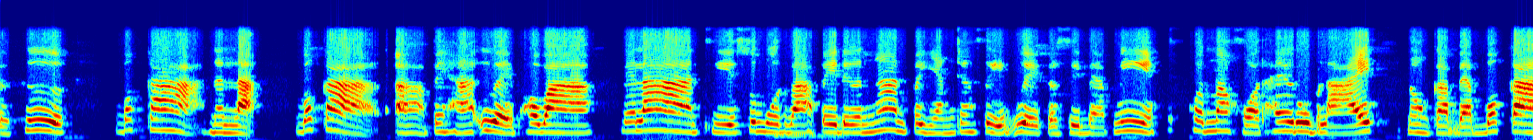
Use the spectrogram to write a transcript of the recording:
ก็คือบ่กล้านั่นละบ่กล้าอ่าไปหาเอื่อย เพราะว่าเวลาที่สมมติว่าไปเดินงานไปยังจังสีเอื่อยก็สิแบบนี้ คนมาขอถ่ายรูปหลายน้องกับแบบบ่กล้า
